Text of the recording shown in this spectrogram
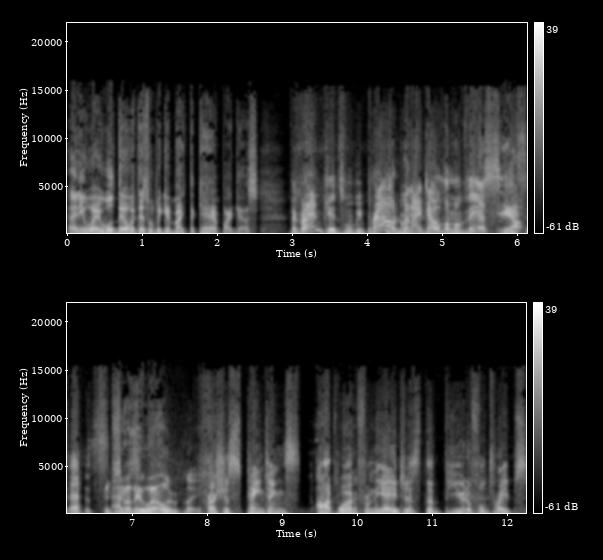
Anyway, we'll deal with this when we get back to camp. I guess. The grandkids will be proud when I tell them of this, Yeah. he says. I'm sure they will. Absolutely. Precious paintings, artwork from the ages, the beautiful drapes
